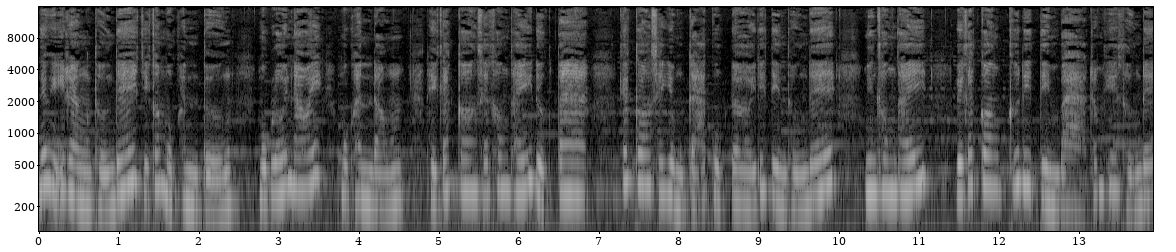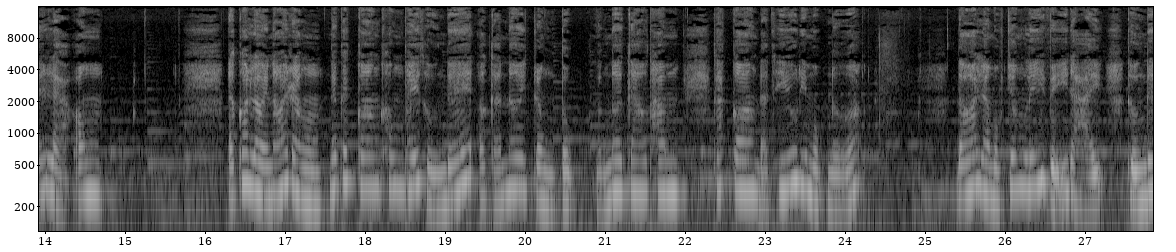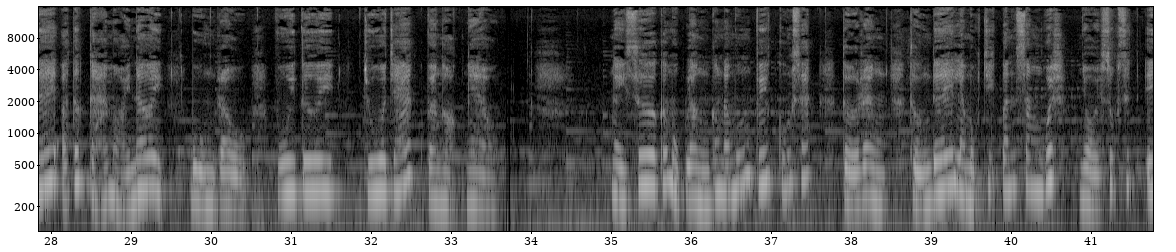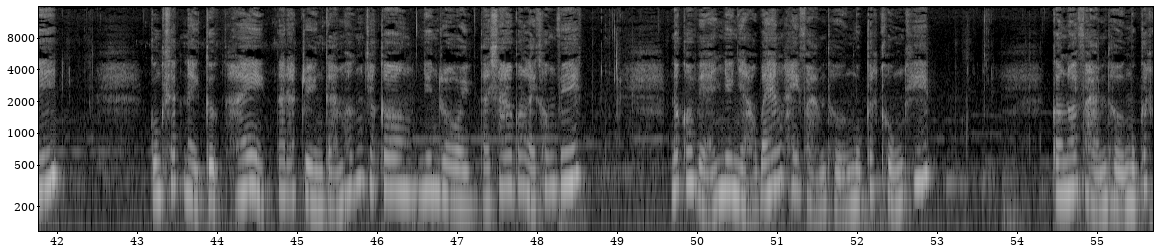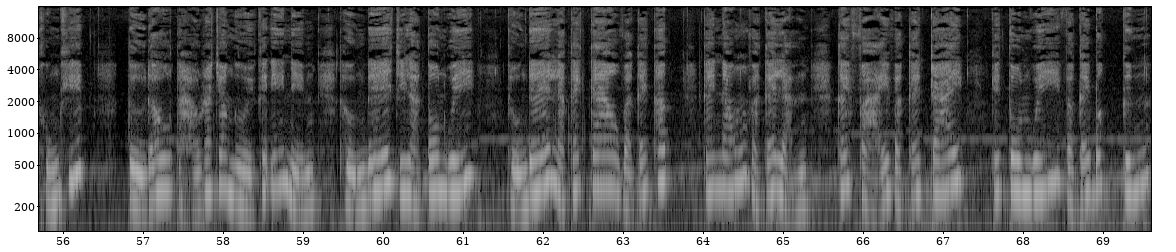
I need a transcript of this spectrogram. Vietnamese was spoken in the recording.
Nếu nghĩ rằng Thượng Đế chỉ có một hình tượng, một lối nói, một hành động thì các con sẽ không thấy được ta. Các con sẽ dùng cả cuộc đời đi tìm Thượng Đế nhưng không thấy vì các con cứ đi tìm bà trong khi Thượng Đế là ông. Đã có lời nói rằng nếu các con không thấy Thượng Đế ở cả nơi trần tục lẫn nơi cao thâm, các con đã thiếu đi một nửa. Đó là một chân lý vĩ đại, Thượng Đế ở tất cả mọi nơi, buồn rầu, vui tươi, chua chát và ngọt ngào. Ngày xưa có một lần con đã muốn viết cuốn sách tựa rằng Thượng Đế là một chiếc bánh sandwich nhồi xúc xích Ý. Cuốn sách này cực hay, ta đã truyền cảm hứng cho con, nhưng rồi tại sao con lại không viết? Nó có vẻ như nhạo báng hay phạm thượng một cách khủng khiếp. Con nói phạm thượng một cách khủng khiếp, từ đâu tạo ra cho người cái ý niệm Thượng Đế chỉ là tôn quý, Thượng Đế là cái cao và cái thấp, cái nóng và cái lạnh, cái phải và cái trái, cái tôn quý và cái bất kính.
